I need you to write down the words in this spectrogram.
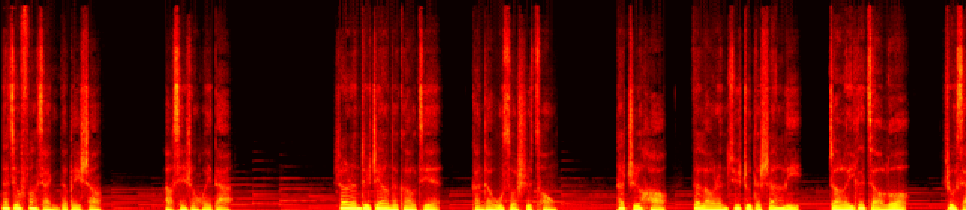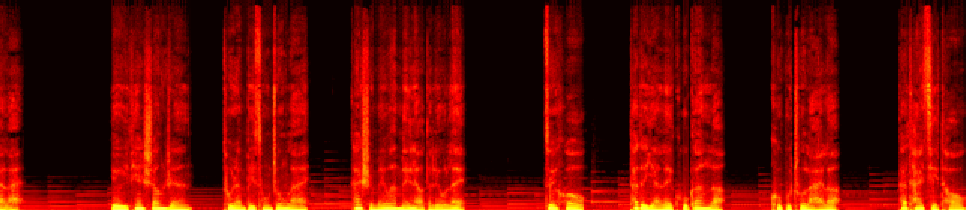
那就放下你的悲伤。”老先生回答。商人对这样的告诫感到无所适从，他只好在老人居住的山里找了一个角落住下来。有一天，商人突然悲从中来，开始没完没了的流泪。最后，他的眼泪哭干了，哭不出来了。他抬起头，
